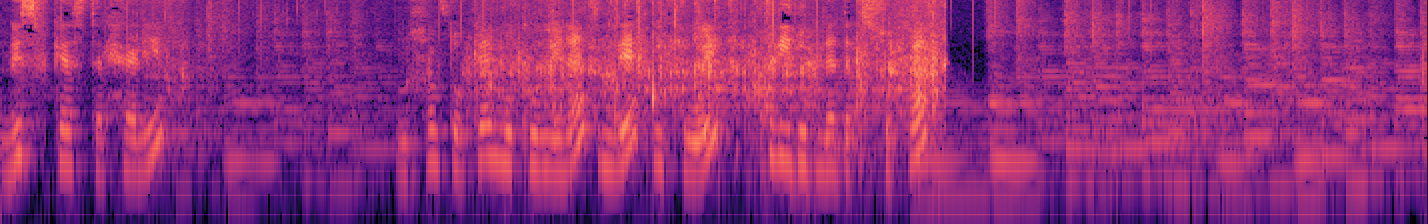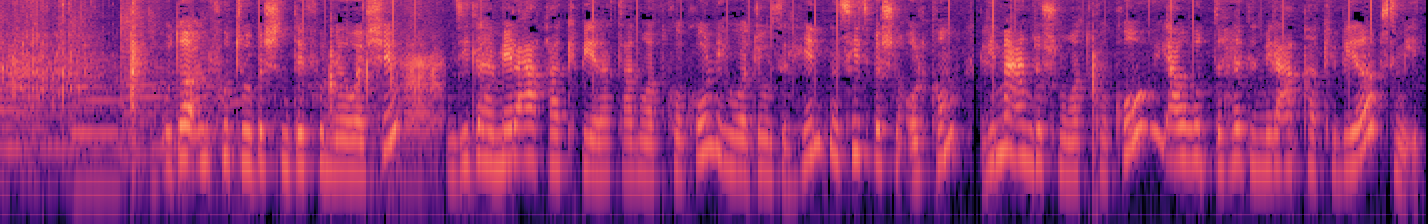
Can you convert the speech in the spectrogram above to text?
نصف كاس تاع الحليب. نخلطوا كامل المكونات مليح الفوي حتى يذوب لنا داك السكر. وضاء نفوتو باش نضيفو النواشف نزيد لها ملعقة كبيرة تاع نواة كوكو اللي هو جوز الهند. نسيت باش نقولكم اللي ما عندوش نواة كوكو يعوض هاد الملعقة كبيرة بسميد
